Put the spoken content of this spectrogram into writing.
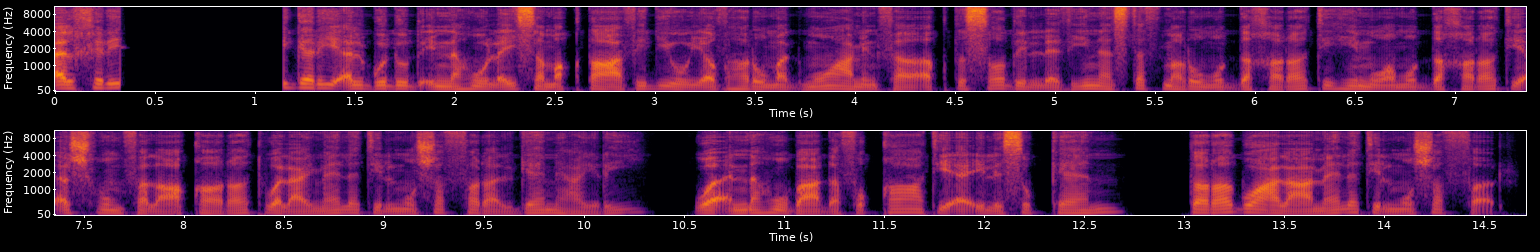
الخريجري الجدد إنه ليس مقطع فيديو يظهر مجموعة من فاقتصاد الذين استثمروا مدخراتهم ومدخرات أشهم في العقارات والعمالة المشفرة الجامعيري وأنه بعد فقاعة آئل سكان تراجع العمالة المشفر.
